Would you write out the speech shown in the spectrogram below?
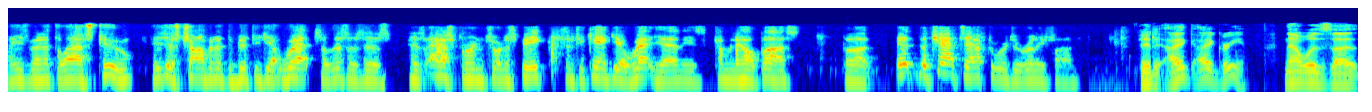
He's been at the last two. He's just chomping at the bit to get wet. So this is his, his aspirin, so to speak, since he can't get wet yet. And he's coming to help us. But it, the chats afterwards are really fun. It. I I agree. Now was uh,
